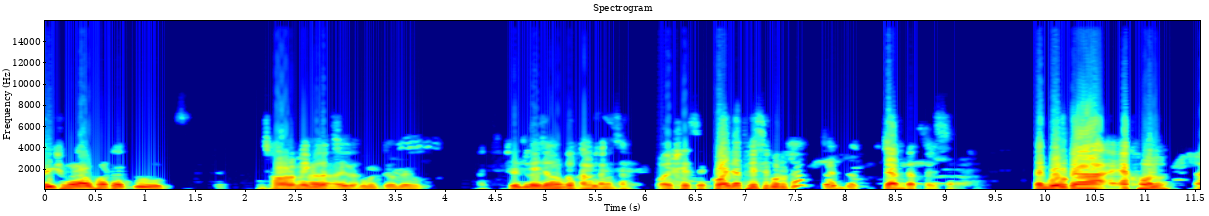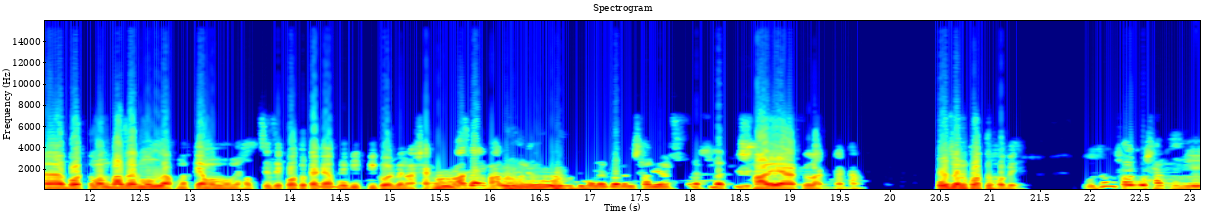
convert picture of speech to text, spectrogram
সেই সময় আবহাওয়াটা একটু ঝড় মেঘলা হ্যাঁ, ছিল। হোক সেই জন্য তুফান। রাখছেন। বয়স হয়েছে। কয় দাঁত হয়েছে গরুটা? চার দাঁত। চার দাঁত হয়েছে। তা গরুটা এখন বর্তমান বাজার মূল্য আপনার কেমন মনে হচ্ছে? যে কত টাকা আপনি বিক্রি করবেন আশা করি? বাজার ভালো হলে মোটামুটি মনে করেন সাড়ে আট লাখ। সাড়ে আট লাখ টাকা। ওজন কত হবে? ওজন সর্বসাত মূল্য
